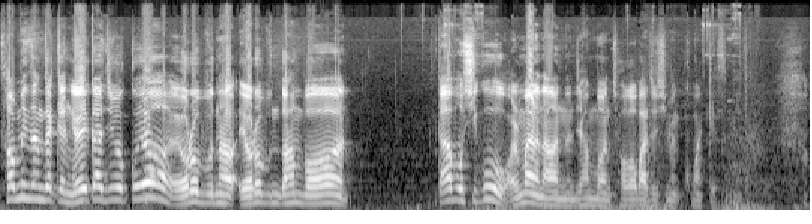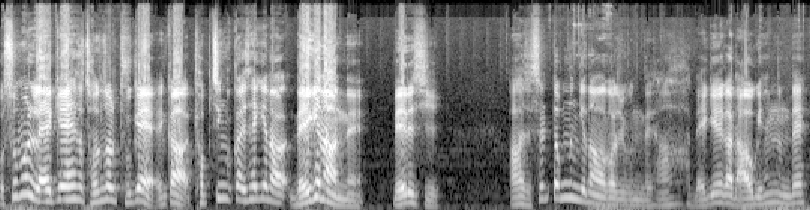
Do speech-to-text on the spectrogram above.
서민 상자 까기 여기까지였고요. 여러분 하- 여러분도 한번 까보시고 얼마나 나왔는지 한번 적어봐 주시면 고맙겠습니다. 어, 24개 해서 전설 2개. 그러니까 겹친 것까지 3개 나 4개 나왔네. 메르시. 아 쓸데없는 게 나와가지고 근데. 아 4개가 나오긴 했는데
